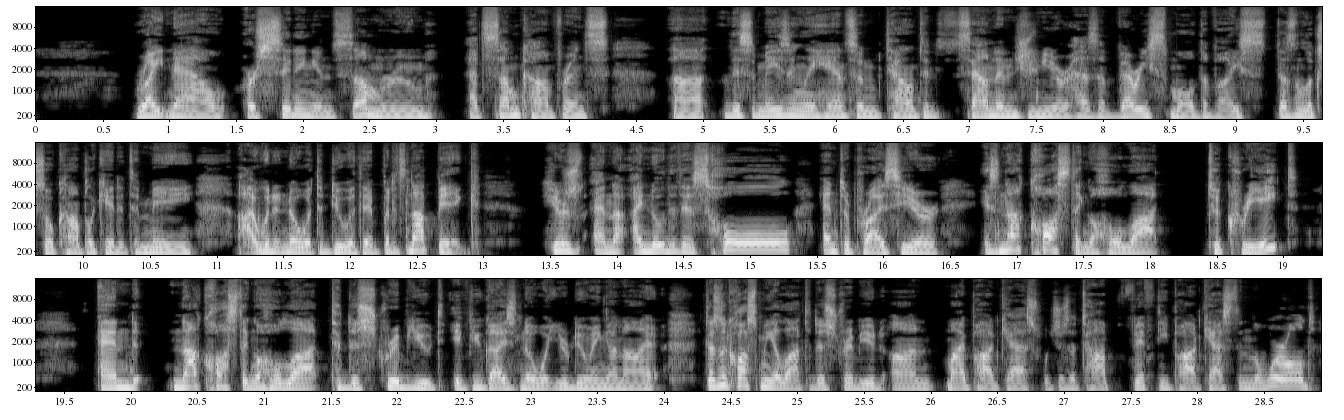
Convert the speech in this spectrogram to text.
right now, are sitting in some room at some conference. Uh, this amazingly handsome, talented sound engineer has a very small device. Doesn't look so complicated to me. I wouldn't know what to do with it, but it's not big. Here's, and I know that this whole enterprise here is not costing a whole lot to create and not costing a whole lot to distribute if you guys know what you're doing on I. It doesn't cost me a lot to distribute on my podcast, which is a top 50 podcast in the world.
